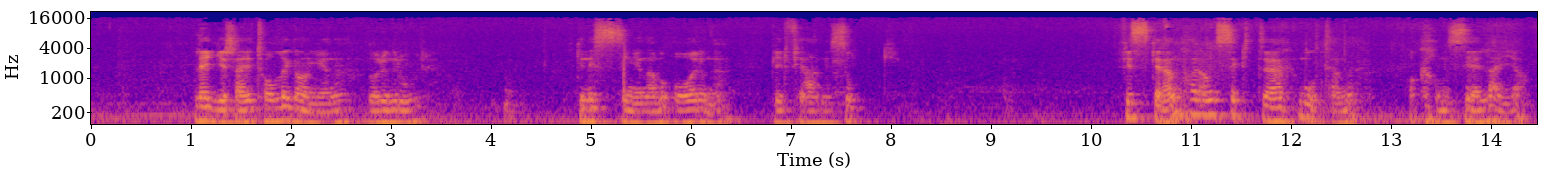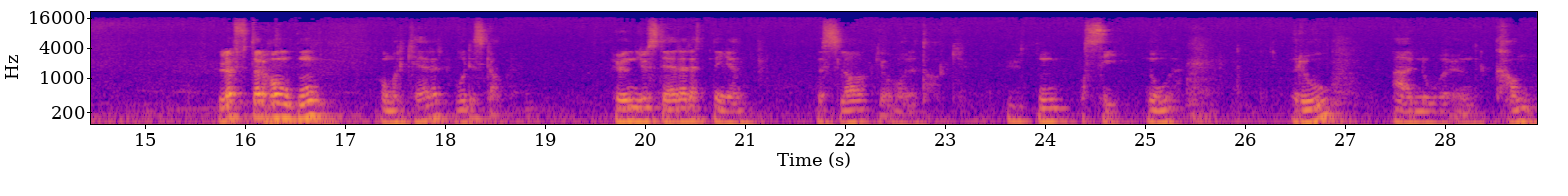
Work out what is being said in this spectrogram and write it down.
Legger seg i tollegangene når hun ror. Gnissingen av årene blir fjerne sukk. Fiskeren har ansiktet mot henne og kan se leia. Løfter hånden og markerer hvor de skal. Hun justerer retningen med slake åretak, uten å si noe. Ro er noe hun kan.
